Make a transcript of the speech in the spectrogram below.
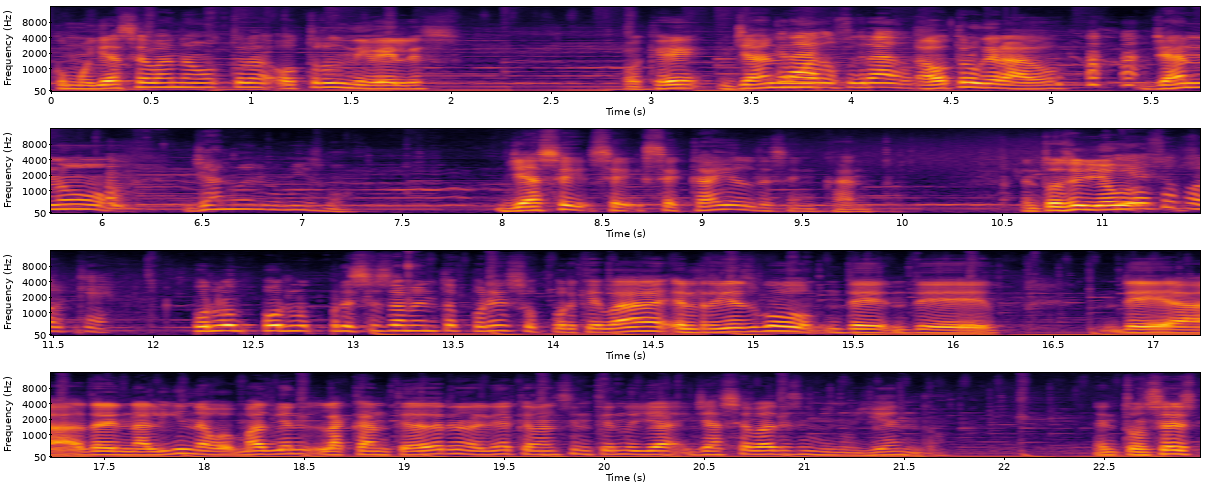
como ya se van a otra- otros niveles, ¿ok? Ya no- Grados, grados. a otro grado, ya no, ya no es lo mismo. Ya se, se- se cae el desencanto. Entonces yo, ¿Y eso por qué? por lo, por lo- precisamente por eso, porque va el riesgo de, de- de adrenalina, o más bien la cantidad de adrenalina que van sintiendo ya, ya se va disminuyendo. Entonces,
